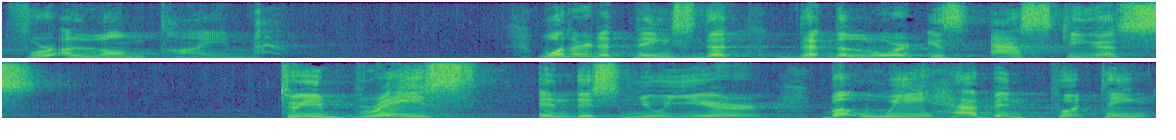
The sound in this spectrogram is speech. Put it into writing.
for a long time? What are the things that, that the Lord is asking us to embrace in this new year, but we have been putting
